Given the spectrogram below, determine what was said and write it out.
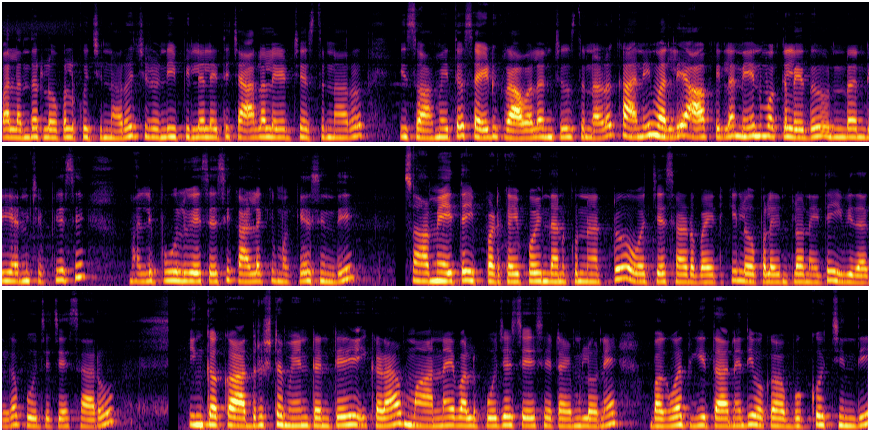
వాళ్ళందరూ లోపల కూర్చున్నారు. చూడండి ఈ పిల్లలు అయితే చాలా లేట్ చేస్తున్నారు. ఈ స్వామి అయితే సైడ్కి రావాలని చూస్తున్నాడు. కానీ మళ్ళీ ఆ పిల్ల నేను మొక్కలేదు ఉండండి అని చెప్పేసి మళ్ళీ పూలు వేసేసి కాళ్ళకి మొక్కేసింది. స్వామి అయితే ఇప్పటికైపోయింది అనుకున్నట్టు వచ్చేసాడు బయటికి. లోపల ఇంట్లోనైతే ఈ విధంగా పూజ చేశారు. ఇంకొక అదృష్టం ఏంటంటే ఇక్కడ మా అన్నయ్య వాళ్ళు పూజ చేసే టైంలోనే భగవద్గీత అనేది ఒక బుక్ వచ్చింది.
